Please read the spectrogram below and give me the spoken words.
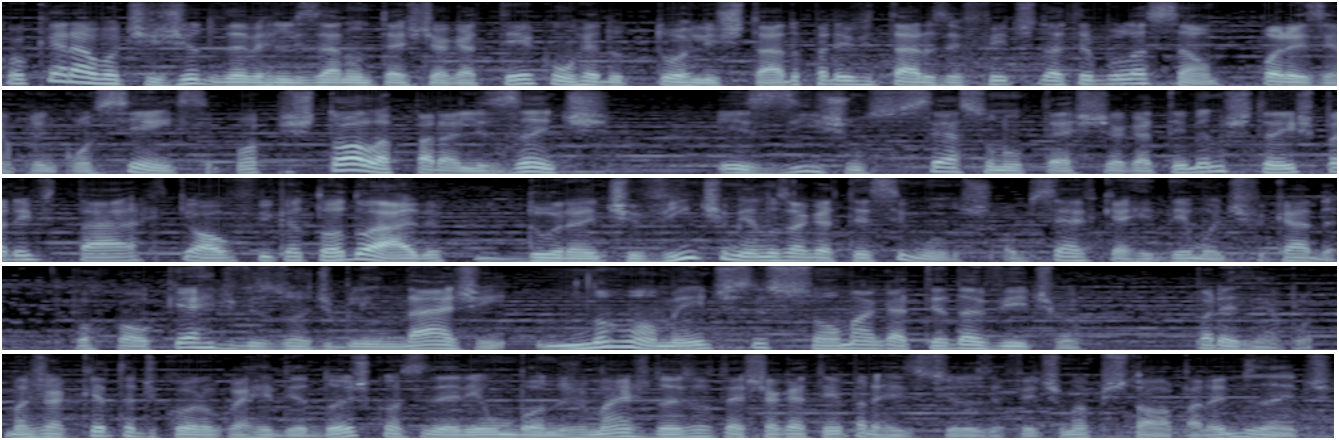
Qualquer alvo atingido deve realizar um teste de HT com o redutor listado para evitar os efeitos da tribulação, por exemplo, inconsciência. Uma pistola paralisante exige um sucesso no teste de HT-3 para evitar que o alvo fique atordoado durante 20 menos HT segundos. Observe que a RD modificada por qualquer divisor de blindagem normalmente se soma a HT da vítima. Por exemplo, uma jaqueta de couro com RD2 consideraria um bônus mais 2 ao teste HT para resistir aos efeitos de uma pistola paralisante.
